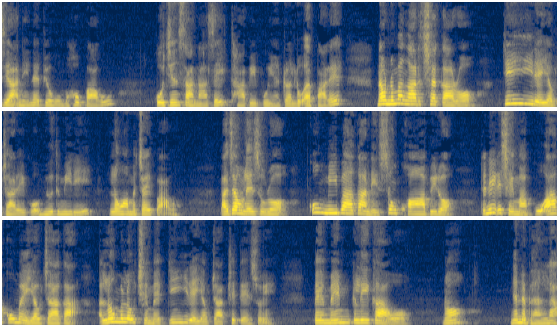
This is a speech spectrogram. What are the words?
စရာအနေနဲ့ပြောဖို့မဟုတ်ပါဘူးကိုချင်းစာနာစိတ်ထားပြီးဖို့ရန်အတွက်လိုအပ်ပါတယ်နောက်နံပါတ်5တစ်ချက်ကတော့ပြင်းရည်တဲ့ယောက်ျားတွေကိုအမျိုးသမီးတွေလုံးဝမကြိုက်ပါဘူးဘာကြောင့်လဲဆိုတော့ကိုမိဘကနေစွန့်ခွာပြီးတော့ဒီနေ့တစ်ချိန်မှာကိုအားကိုမဲ့ယောက်ျားက အလုံးမလုံးချင်ပဲပြင်းရည်တဲ့ယောက်ျားဖြစ်တယ်ဆိုရင်ဘယ်မင်းကလေးကရောနော်ညနေပန်းလာ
